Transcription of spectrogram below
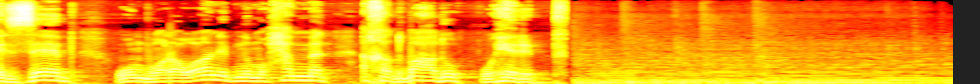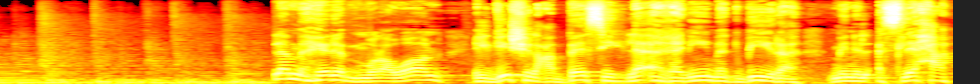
الزاب ومروان بن محمد أخذ بعضه وهرب. لما هرب مروان الجيش العباسي لقى غنيمة كبيرة من الأسلحة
